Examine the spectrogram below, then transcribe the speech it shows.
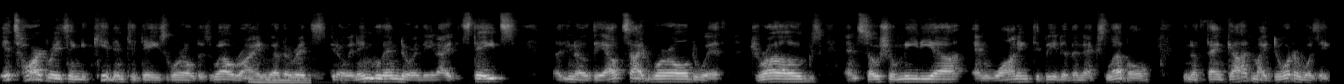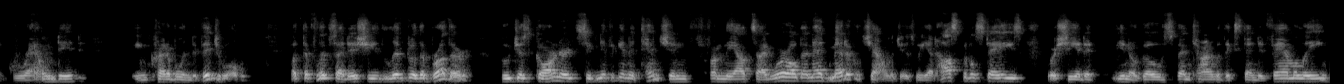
it's hard raising a kid in today's world as well, Ryan, mm-hmm. whether it's, you know, in England or in the United States, uh, you know, the outside world with drugs and social media and wanting to be to the next level. You know, thank God my daughter was a grounded, incredible individual. But the flip side is she lived with a brother who just garnered significant attention from the outside world and had medical challenges. We had hospital stays where she had to, you know, go spend time with extended family.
